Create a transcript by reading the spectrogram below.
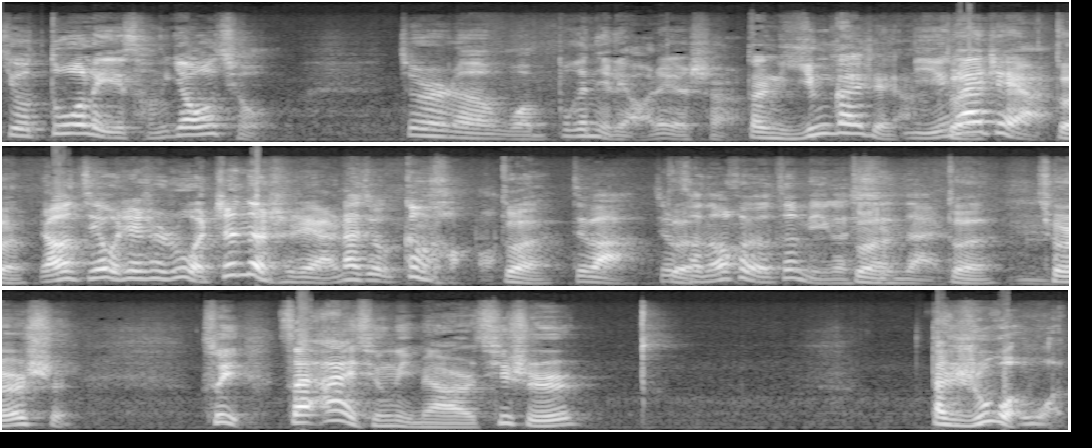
又多了一层要求，就是呢，我不跟你聊这个事儿，但是你应该这样，你应该这样。对然后结果这事儿如果真的是这样，那就更好。对对吧？就可能会有这么一个心在。对对，确实是。所以在爱情里面，其实，但是如果我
